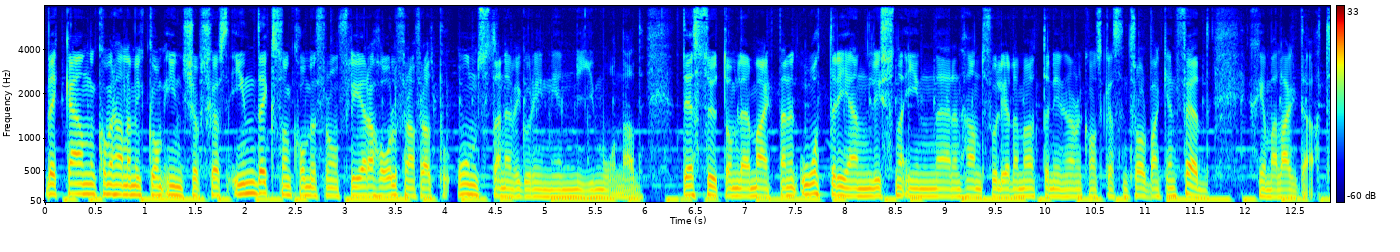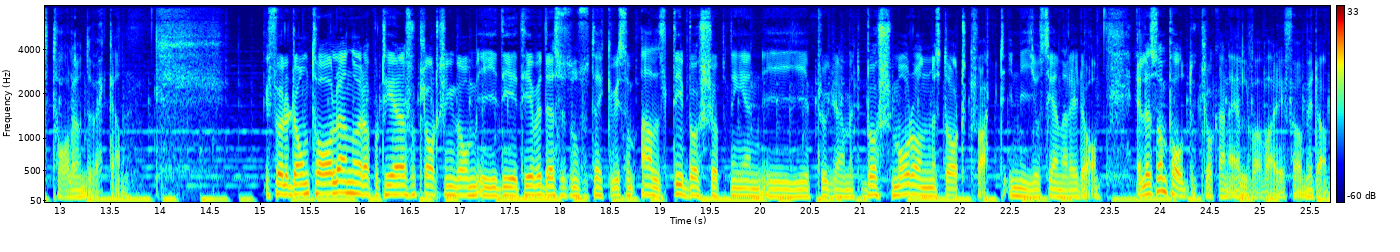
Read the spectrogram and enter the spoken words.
Veckan kommer handla mycket om inköpschefsindex som kommer från flera håll, framförallt på onsdag när vi går in i en ny månad. Dessutom lär marknaden återigen lyssna in när en handfull ledamöter i den amerikanska centralbanken Fed schemalagda att tala under veckan. Vi följer de talen och rapporterar såklart kring dem i DTV. Dessutom så täcker vi som alltid börsöppningen i programmet Börsmorgon med start kvart i nio senare idag. Eller som podd klockan 11 varje förmiddag.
